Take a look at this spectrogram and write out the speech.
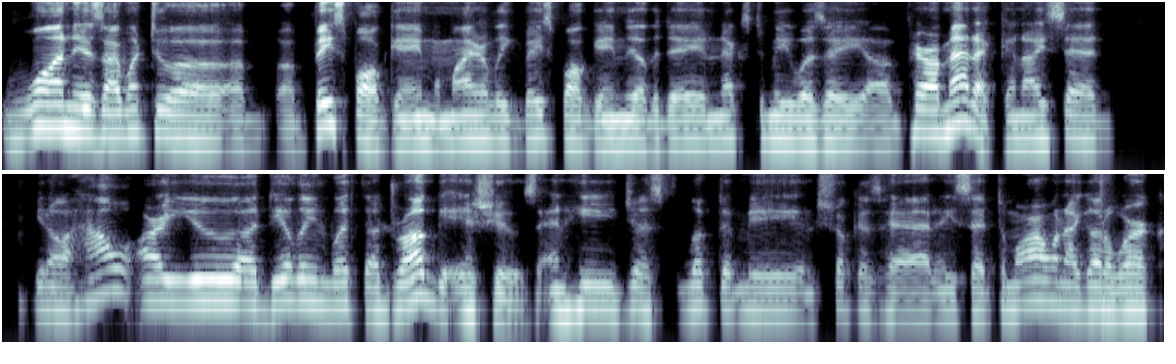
One is I went to a, a, a, baseball game, a minor league baseball game the other day, and next to me was a, a paramedic, and I said, you know, how are you uh, dealing with the drug issues? And he just looked at me and shook his head. And he said, Tomorrow when I go to work,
